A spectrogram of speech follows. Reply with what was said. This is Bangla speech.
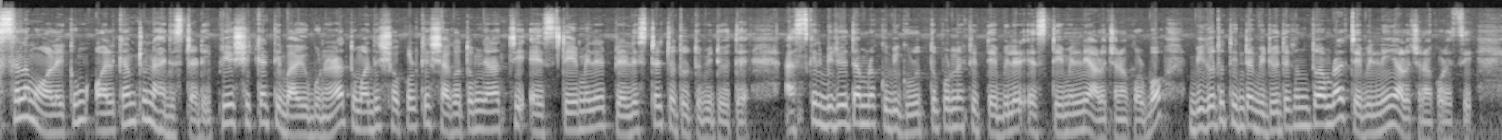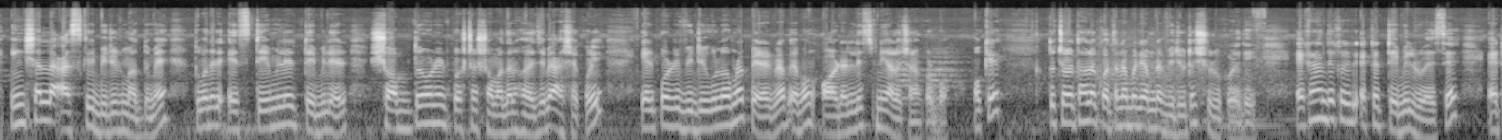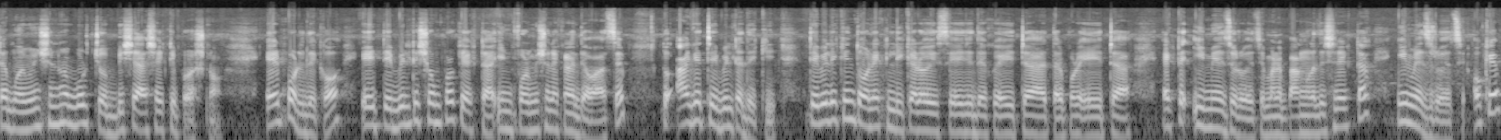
আসসালামু আলাইকুম, ওয়েলকাম টু নাহিদ স্টাডি। প্রিয় শিক্ষার্থী বায়ু বোনেরা, তোমাদের সকলকে স্বাগতম জানাচ্ছি এস এর প্লেলিস্টের চতুর্থ ভিডিওতে। আজকের ভিডিওতে আমরা খুবই গুরুত্বপূর্ণ একটি টেবিলের এস নিয়ে আলোচনা করব। বিগত তিনটা ভিডিওতে কিন্তু আমরা টেবিল নিয়েই আলোচনা করেছি। ইনশাল্লাহ আজকের ভিডিওর মাধ্যমে তোমাদের এস এর টেবিলের সব ধরনের প্রশ্নের সমাধান হয়ে যাবে, আশা করি। এরপরের ভিডিওগুলো আমরা প্যারাগ্রাফ এবং অর্ডার লিস্ট নিয়ে আলোচনা করব। ওকে তো চলো তাহলে কথা না বাড়ি আমরা ভিডিওটা শুরু করে দিই। এখানে দেখো একটা টেবিল রয়েছে, এটা ময়মনসিংহ বোর্ড চব্বিশে আসা একটি প্রশ্ন। এরপরে দেখো, এই টেবিলটি সম্পর্কে একটা ইনফরমেশন এখানে দেওয়া আছে। তো আগে টেবিলটা দেখি। টেবিলে কিন্তু অনেক লিখা রয়েছে, এই যে দেখো এইটা, তারপরে এইটা, একটা ইমেজ রয়েছে মানে বাংলাদেশের একটা ইমেজ রয়েছে ওকে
